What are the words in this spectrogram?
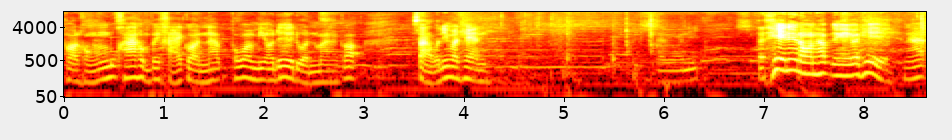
ถอดของลูกค้าผมไปขายก่อนนะครับ เพราะว่ามีออเดอร์ด่วนมาก็สั่งตัวนี้มาแทนแต่วันนี้แต่เท่แน่นอนครับยังไงก็เท่นะฮะ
